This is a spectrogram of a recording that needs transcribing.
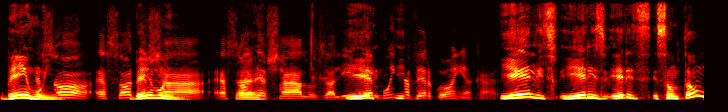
Bem é ruim. É só, é só Bem deixar, ruim. É só é. deixá-los ali. E é ele, muita e, vergonha, cara. E eles, e eles, eles são tão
